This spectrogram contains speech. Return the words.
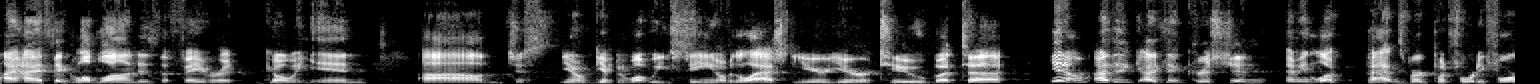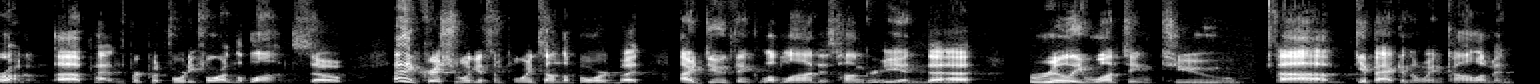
I, I think LeBlond is the favorite going in. Um, just you know, given what we've seen over the last year, year or two, but uh, you know, I think I think Christian. I mean, look, Pattonsburg put 44 on him. Uh, put 44 on LeBlond. So I think Christian will get some points on the board, but I do think LeBlond is hungry and uh, really wanting to um, get back in the win column. And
